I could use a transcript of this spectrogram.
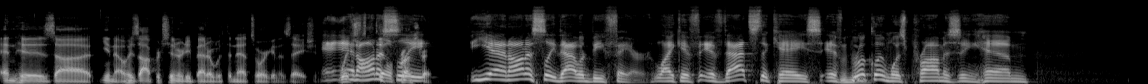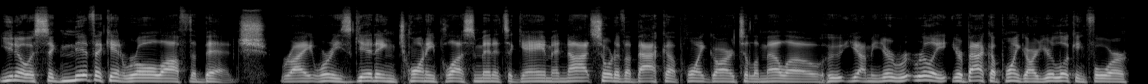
and his uh, you know, his opportunity better with the Nets organization. And honestly, yeah, and honestly, that would be fair. Like if if that's the case, if mm-hmm. Brooklyn was promising him, you know, a significant role off the bench, right, where he's getting twenty plus minutes a game and not sort of a backup point guard to LaMelo, who, yeah, I mean, you're really your backup point guard. You're looking for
